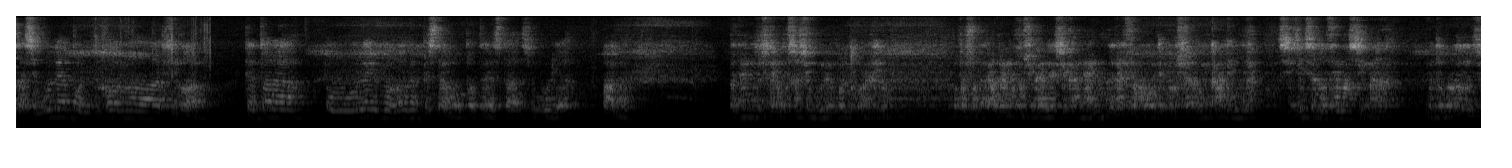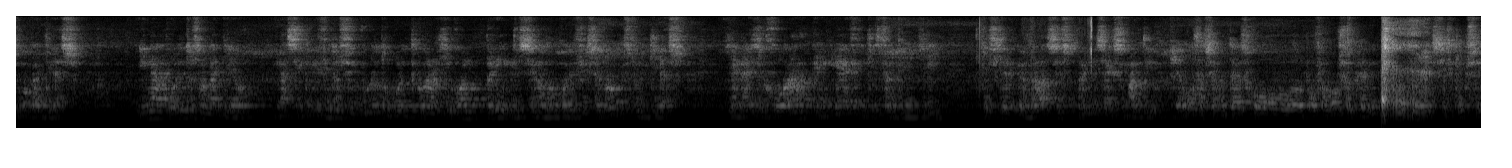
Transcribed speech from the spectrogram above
τα συμβούλια πολιτικών αρχηγών. Και τώρα του λέει ότι εγώ δεν πιστεύω ποτέ στα συμβούλια. Πάμε. Δεν πιστεύω στα συμβούλια πολιτικών αρχηγών. Προσωπικά δεν έχω συγκαλέσει κανέναν, δεν θεωρώ ότι προσφέρουν κάτι. Συζήτησα το θέμα σήμερα με τον πρόεδρο της Δημοκρατίας. Είναι απολύτως αναγκαίο να συγκριθεί το Συμβούλιο των Πολιτικών Αρχηγών πριν τη Σύνοδο Κορυφής Ευρώπη-Τουρκία για να έχει χώρα ενιαία εθνική στρατηγική και σχέδιο δράσης πριν τις 6 Μαρτίου. Και εγώ θα συμμετάσχω προφανώς σε οποιαδήποτε σύσκεψη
